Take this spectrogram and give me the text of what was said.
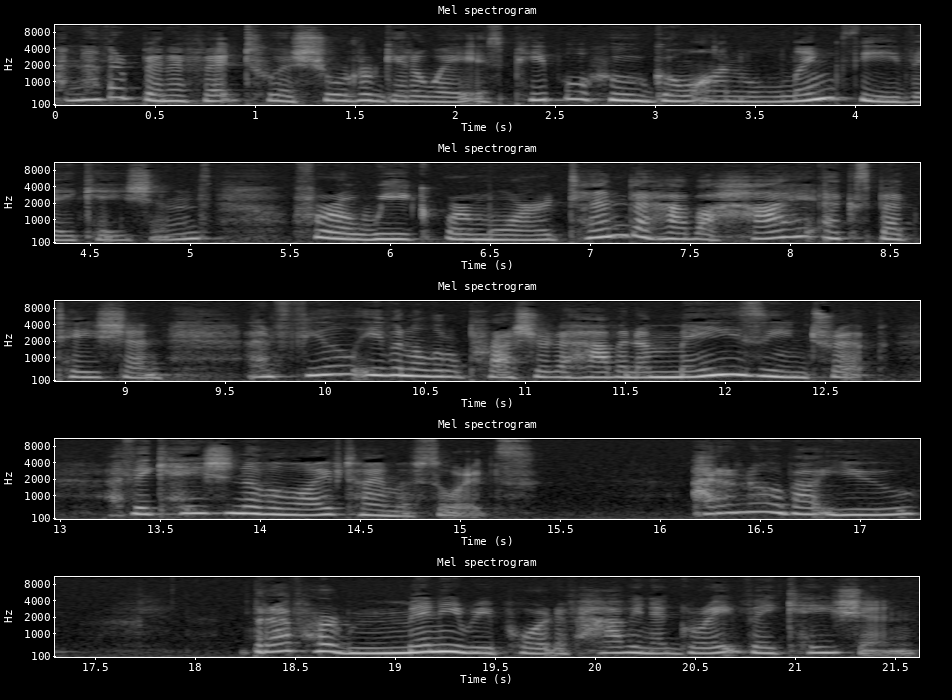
Another benefit to a shorter getaway is people who go on lengthy vacations for a week or more tend to have a high expectation and feel even a little pressure to have an amazing trip, a vacation of a lifetime of sorts. I don't know about you, but I've heard many report of having a great vacation,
